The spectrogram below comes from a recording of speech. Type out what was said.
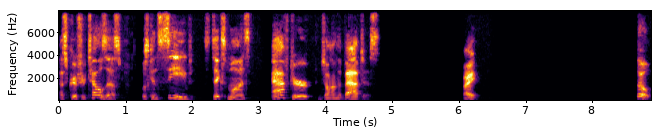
as scripture tells us, was conceived six months after John the Baptist. Right? So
